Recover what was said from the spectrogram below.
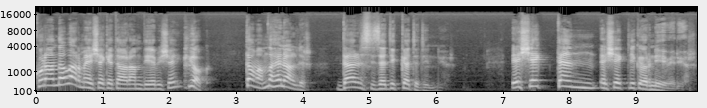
Kur'an'da var mı eşek eti haram diye bir şey? Yok. Tamam da helaldir. Der size dikkat edin diyor. Eşekten eşeklik örneği veriyor.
